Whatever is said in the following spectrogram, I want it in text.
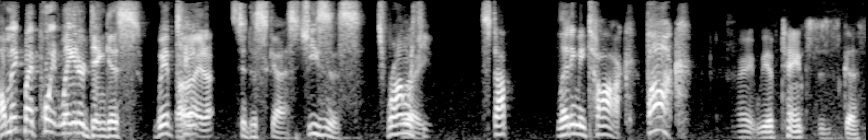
I'll make my point later, dingus. We have tapes right. to discuss. Jesus, what's wrong with you? Stop letting me talk. Fuck. All right, we have taints to discuss.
